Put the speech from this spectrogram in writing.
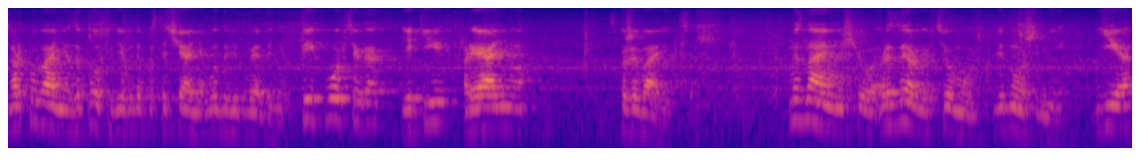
нарахування за послуги водопостачання, водовідведення в тих обсягах, які реально споживаються. Ми знаємо, що резерви в цьому відношенні є,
